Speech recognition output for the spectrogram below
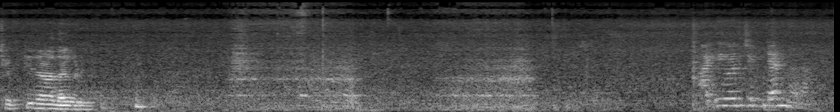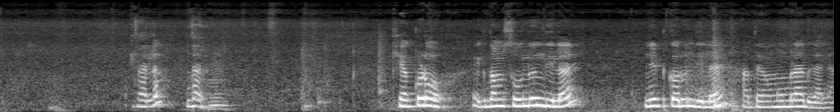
शेपटी जाळा दगडी चिमट्यान भरा. झालं? झालं खेकडो एकदम सोलून दिलंय नीट करून दिलंय. आता मुंबरात घाला.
